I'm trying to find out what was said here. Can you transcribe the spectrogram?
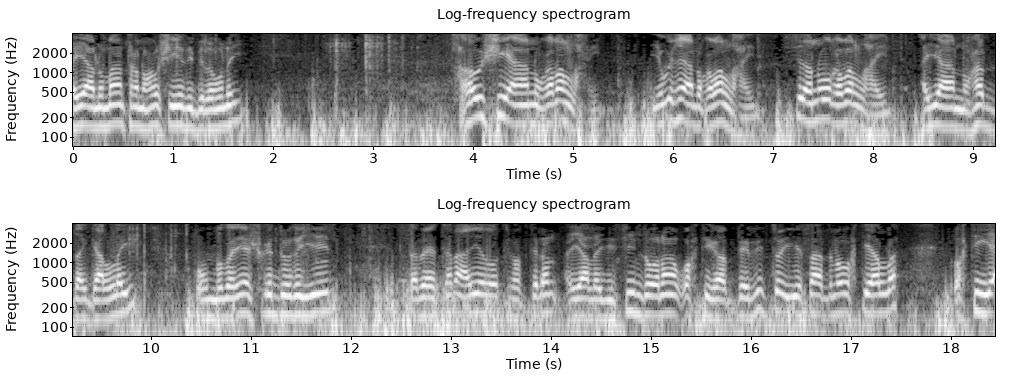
ayaannu maantaanu hawshayadii bilownay. Hawshii aannu qaban lahayn iyo wixii aannu qaban lahayn sidaannu u qaban lahayn ayaannu hadda gallay oo mudanayaashu ka doodayeen. Dabeetana ayadoo tifaftiran ayaa laydin siin doonaa wakhtiga berrito iyo saadama wakhti alla wakhtigii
